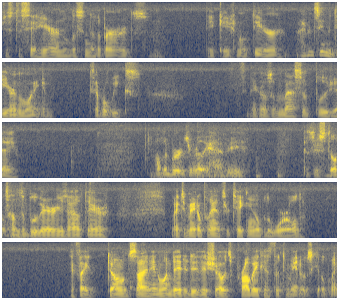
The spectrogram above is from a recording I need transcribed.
Just to sit here and listen to the birds, the occasional deer. I haven't seen the deer in the morning in several weeks. So there goes a massive blue jay. All the birds are really happy because there's still tons of blueberries out there. My tomato plants are taking over the world. If I don't sign in one day to do this show, it's probably because the tomatoes killed me.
